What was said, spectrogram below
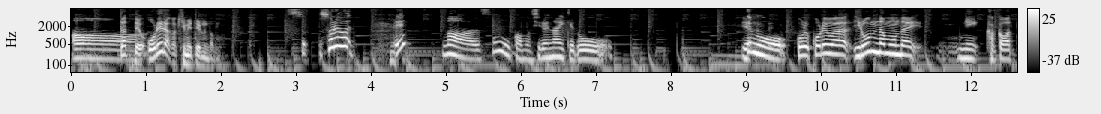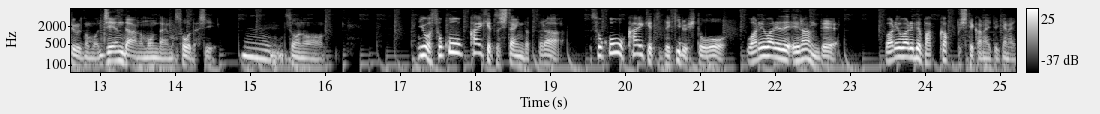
あだって俺らが決めてるんだもん。そ、それは、え？まあ、そうかもしれないけど、でも、これ、これはいろんな問題に関わってるのも、ジェンダーの問題もそうだし、うん。その、要はそこを解決したいんだったら、そこを解決できる人を我々で選んで、我々でバックアップしていかないといけない。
